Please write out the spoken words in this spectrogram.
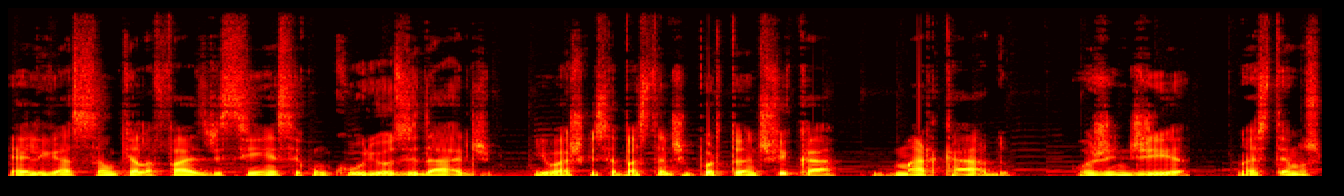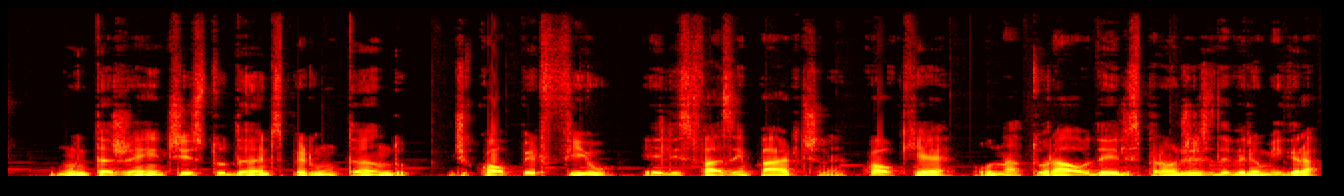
é a ligação que ela faz de ciência com curiosidade. E eu acho que isso é bastante importante ficar marcado. Hoje em dia, nós temos muita gente, estudantes, perguntando de qual perfil eles fazem parte, né? Qual que é o natural deles para onde eles deveriam migrar?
